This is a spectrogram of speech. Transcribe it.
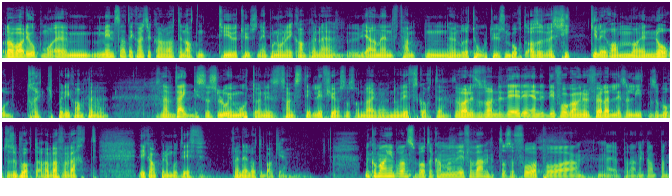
Og da var det opp Jeg minst at det kanskje kan ha vært en 18 000-20 000 på noen av de kampene. Gjerne en 1500-2000 bort. Altså det var skikkelig ramme og enormt trykk på de kampene. Sånn vegg som slo imot, og de sang stille i fjøs og sånn hver gang når VIF skårte. Så det var liksom sånn, det, det, de, de få gangene du føler deg litt sånn liten som bortesupporter, har i hvert fall vært de kampene mot VIF for en del år tilbake. Men hvor mange brann kan vi forvente oss å få på, eh, på denne kampen?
